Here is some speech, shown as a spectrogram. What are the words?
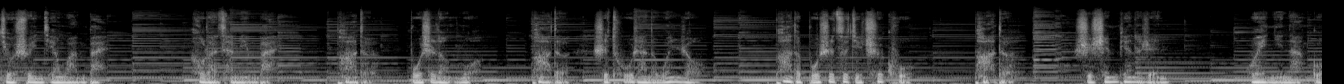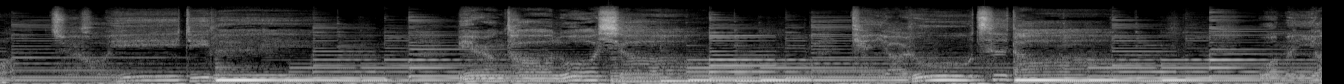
就瞬间完败。后来才明白，怕的不是冷漠，怕的是突然的温柔，怕的不是自己吃苦，怕的是身边的人为你难过。最后一滴泪，别让它落下。如此大，我们要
